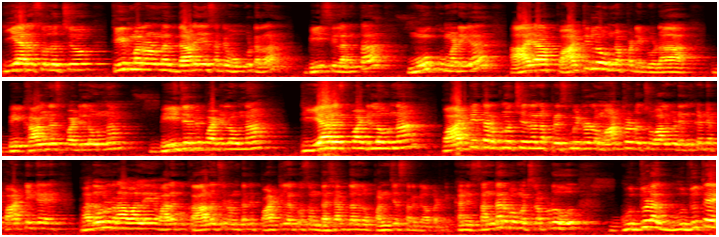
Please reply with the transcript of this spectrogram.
టీఆర్ఎస్ వచ్చు తీర్మానం దాడి చేసంటే ఒప్పుకుంటారా? బీసీలంతా మూకుమడిగా ఆయా పార్టీలో ఉన్నప్పటికీ కూడా బి కాంగ్రెస్ పార్టీలో ఉన్నా బీజేపీ పార్టీలో ఉన్నా టీఆర్ఎస్ పార్టీలో ఉన్నా పార్టీ తరపున వచ్చి ఏదైనా ప్రెస్ మీట్లో మాట్లాడొచ్చు వాళ్ళు కూడా ఎందుకంటే పార్టీకి పదవులు రావాలి వాళ్ళకు ఒక ఆలోచన ఉంటుంది పార్టీల కోసం దశాబ్దాలుగా పనిచేస్తారు కాబట్టి. కానీ సందర్భం వచ్చినప్పుడు గుద్దుడ గుద్దుతే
